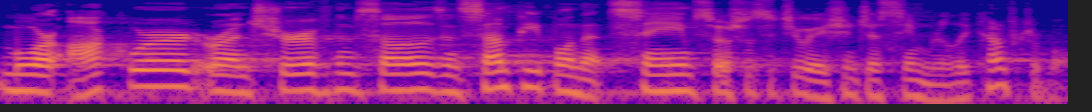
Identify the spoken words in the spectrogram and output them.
more awkward or unsure of themselves, and some people in that same social situation just seem really comfortable.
